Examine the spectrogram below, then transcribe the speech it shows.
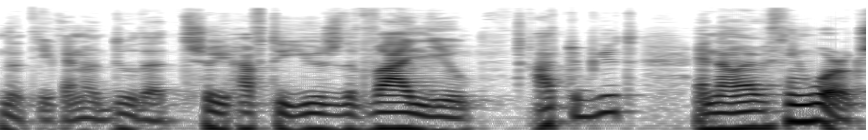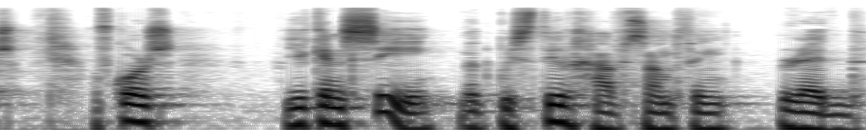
that you cannot do that. So you have to use the value attribute and now everything works. Of course, you can see that we still have something red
